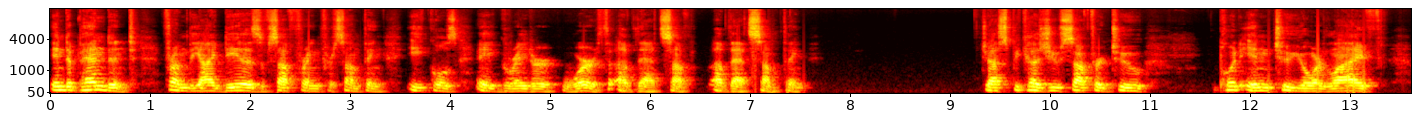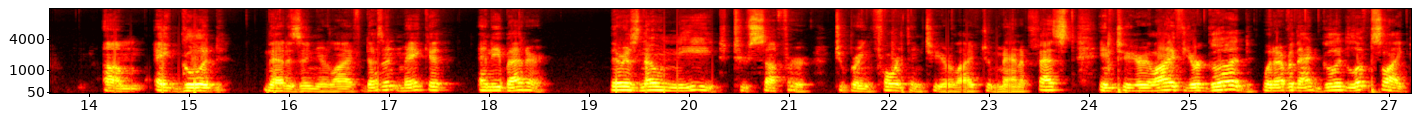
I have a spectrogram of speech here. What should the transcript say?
Independent from the ideas of suffering for something equals a greater worth of that, of that something. Just because you suffer to put into your life um, a good that is in your life doesn't make it any better. There is no need to suffer to bring forth into your life, to manifest into your life your good, whatever that good looks like,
